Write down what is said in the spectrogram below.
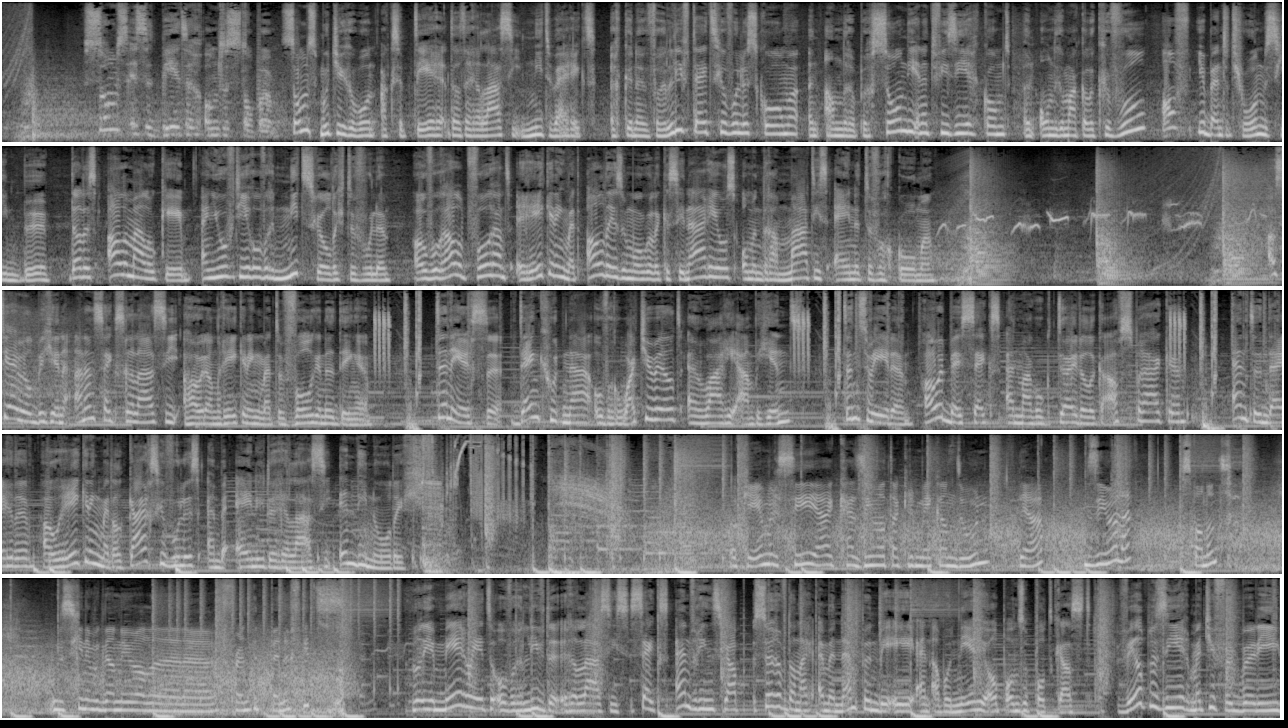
Soms is het beter om te stoppen. Soms moet je gewoon accepteren dat de relatie niet werkt. Er kunnen verliefdheidsgevoelens komen, een andere persoon die in het vizier komt, een ongemakkelijk gevoel of je bent het gewoon misschien beu. Dat is allemaal oké en je hoeft hierover niet schuldig te voelen. Hou vooral op voorhand rekening met al deze mogelijke scenario's om een dramatisch einde te voorkomen. Als jij wilt beginnen aan een seksrelatie, hou dan rekening met de volgende dingen. Ten eerste, denk goed na over wat je wilt en waar je aan begint. Ten tweede, hou het bij seks en maak ook duidelijke afspraken. En ten derde, hou rekening met elkaars gevoelens en beëindig de relatie indien nodig. Oké, merci. Ja, ik ga zien wat ik ermee kan doen. Ja, we zien wel, hè. Spannend. Misschien heb ik dan nu wel een uh, friend with benefits. Wil je meer weten over liefde, relaties, seks en vriendschap? Surf dan naar mnm.be en abonneer je op onze podcast. Veel plezier met je fuckbuddy.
